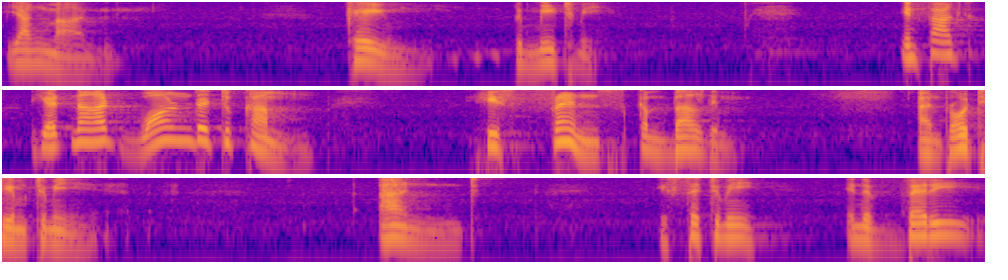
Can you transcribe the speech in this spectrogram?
young man came to meet me. In fact, he had not wanted to come. His friends compelled him and brought him to me. And he said to me in a very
